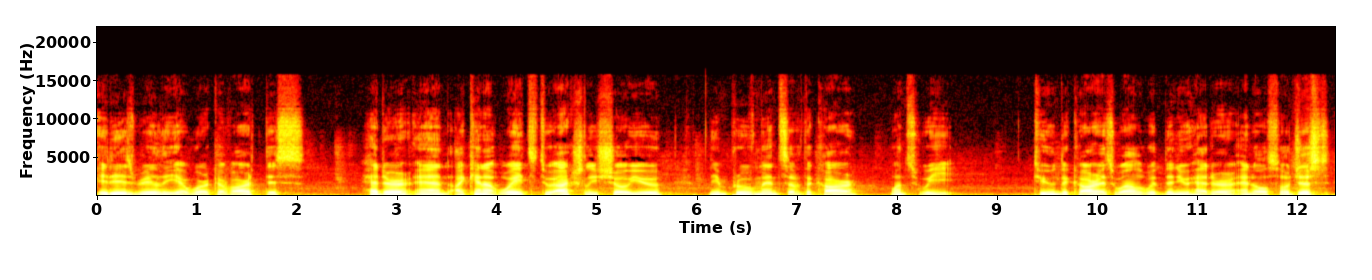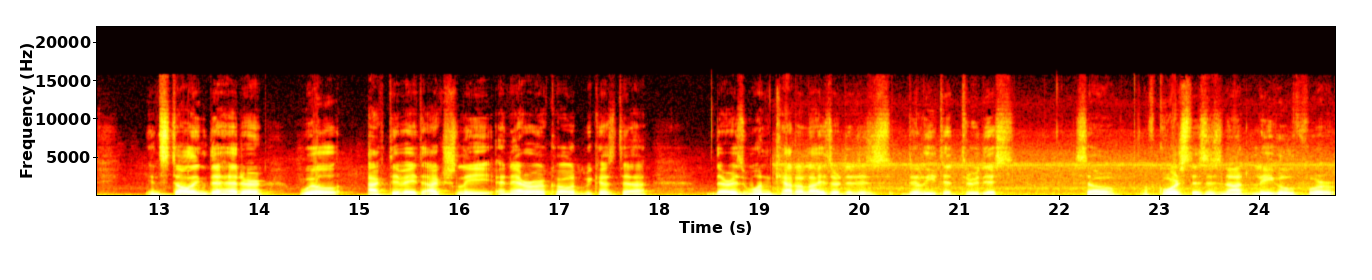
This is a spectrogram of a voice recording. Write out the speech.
It is really a work of art, this header, and I cannot wait to actually show you the improvements of the car once we tune the car as well with the new header and also just installing the header will activate actually an error code because the there is one catalyzer that is deleted through this. So of course this is not legal for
